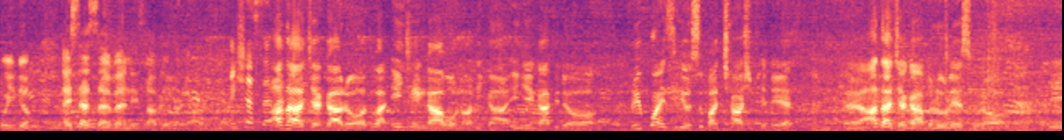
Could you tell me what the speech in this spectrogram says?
ကိုကြီးပြော SS7 နေစပြောတယ် HS7 အားသာချက်ကတော့သူက engine ကားပေါ့နော်ဒီကား engine ကားဖြစ်တော့ 3.0 super charge ဖြစ်တယ်အဲအားသာချက်ကဘယ်လိုလဲဆိုတော့ဒီ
